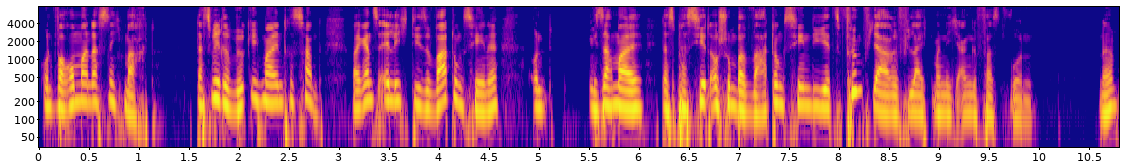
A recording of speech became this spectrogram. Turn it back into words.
und warum man das nicht macht. Das wäre wirklich mal interessant. Weil ganz ehrlich, diese Wartungshähne und ich sag mal, das passiert auch schon bei Wartungshähnen, die jetzt fünf Jahre vielleicht mal nicht angefasst wurden. Ne?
